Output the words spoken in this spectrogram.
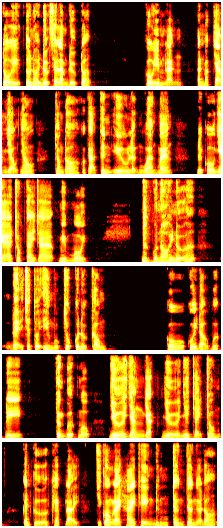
Tôi, tôi nói được sẽ làm được đó. Cô im lặng, ánh mắt chạm vào nhau, trong đó có cả tình yêu lẫn hoang mang. Rồi cô nhẹ rút tay ra, miếm môi. Đừng có nói nữa, để cho tôi yên một chút có được không? Cô cúi đầu bước đi, từng bước một, vừa dằn vặt vừa như chạy trốn. Cánh cửa khép lại, chỉ còn lại hai thiện đứng trân trân ở đó.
